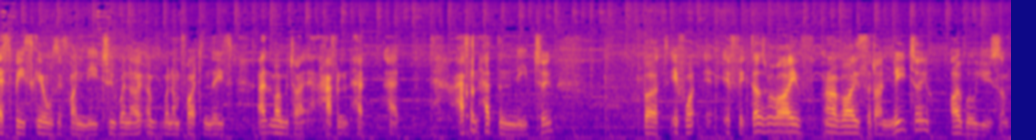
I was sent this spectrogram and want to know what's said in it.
SP skills if I need to when I when I'm fighting these. At the moment, I haven't had had haven't had the need to. But if what if it does arrive arise that I need to, I will use them.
